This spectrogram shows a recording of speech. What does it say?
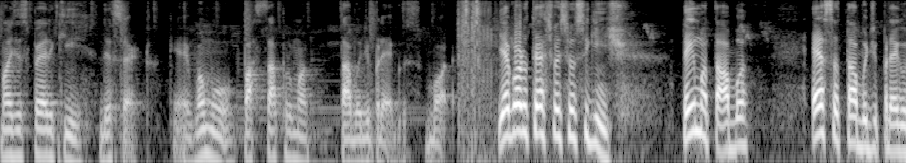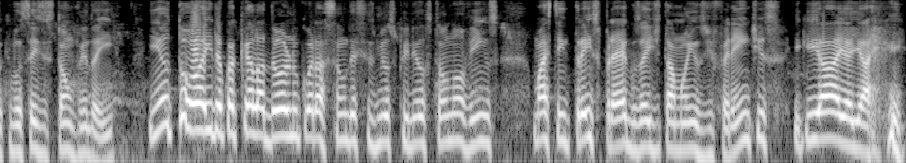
mas espero que dê certo. Vamos passar por uma tábua de pregos, bora. E agora o teste vai ser o seguinte, tem uma tábua, essa tábua de prego que vocês estão vendo aí, e eu tô ainda com aquela dor no coração desses meus pneus tão novinhos, mas tem três pregos aí de tamanhos diferentes e que ai ai ai,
